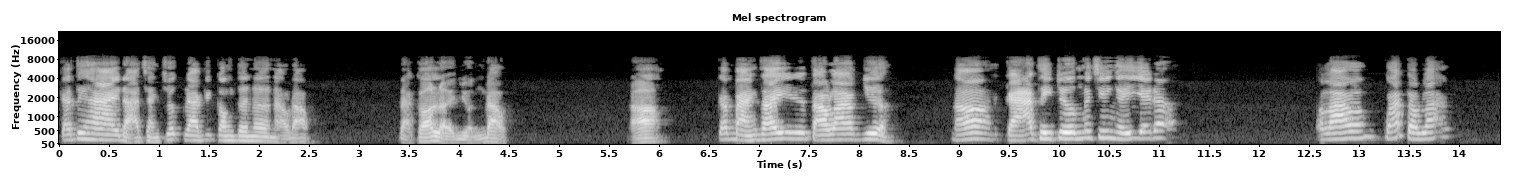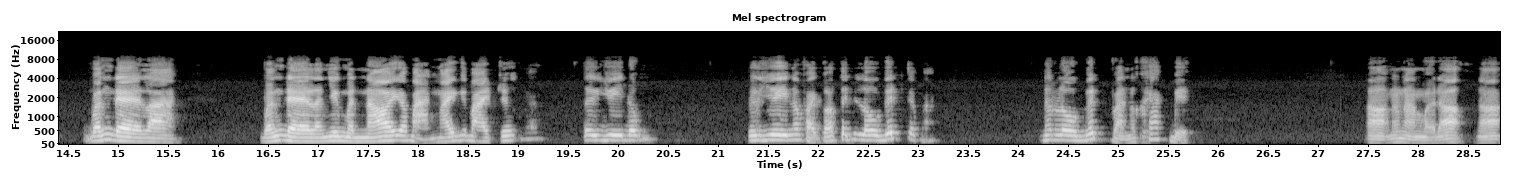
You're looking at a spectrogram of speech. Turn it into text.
Cái thứ hai đã sản xuất ra cái container nào đâu. Đã có lợi nhuận đâu. Đó. Các bạn thấy tào lao chưa? Đó, cả thị trường nó suy nghĩ vậy đó. Tào lao không? Quá tào lao. Vấn đề là, vấn đề là như mình nói các bạn mấy cái bài trước đó, tư duy đúng tư duy nó phải có tính logic các bạn. Nó logic và nó khác biệt. Đó, nó nằm ở đó. Đó.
